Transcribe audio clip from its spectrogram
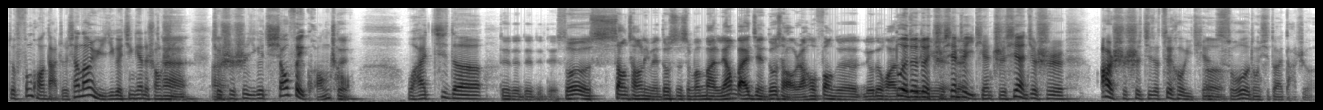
就疯狂打折，相当于一个今天的双十一，哎就是是一个消费狂潮对。我还记得，对对对对对，所有商场里面都是什么满两百减多少，然后放着刘德华的对对对，只限这一天，只限就是二十世纪的最后一天，嗯所有东西都在打折。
